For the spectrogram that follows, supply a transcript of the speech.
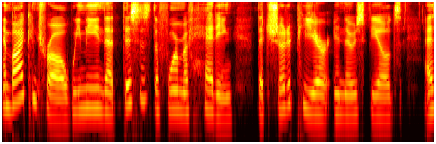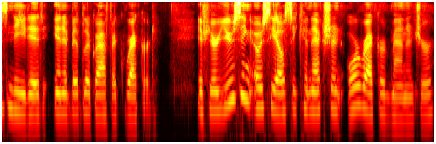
And by control, we mean that this is the form of heading that should appear in those fields as needed in a bibliographic record. If you're using OCLC Connexion or Record Manager,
